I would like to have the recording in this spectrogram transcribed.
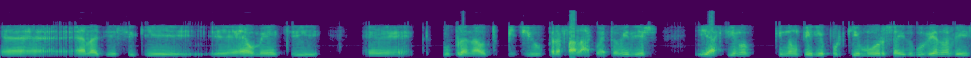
É, ela disse que é, realmente é, o Planalto pediu para falar com o então ministro e afirma que não teria por que Moro sair do governo, uma vez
